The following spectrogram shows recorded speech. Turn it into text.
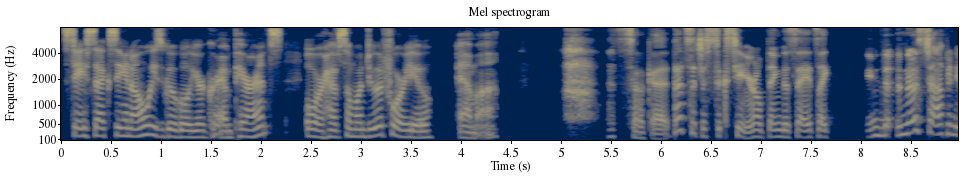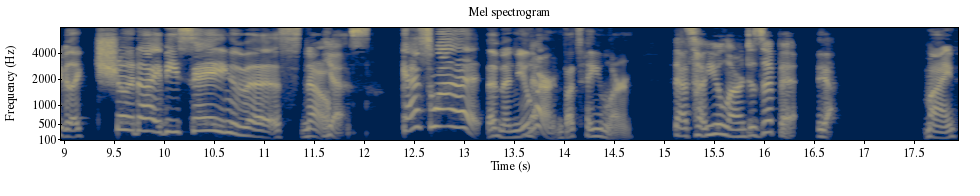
Stay sexy and always Google your grandparents or have someone do it for you. Emma. That's so good. That's such a 16 year old thing to say. It's like, no stopping to be like, should I be saying this? No. Yes. Guess what? And then you No. learn. That's how you learn. That's how you learn to zip it. Yeah. Mind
